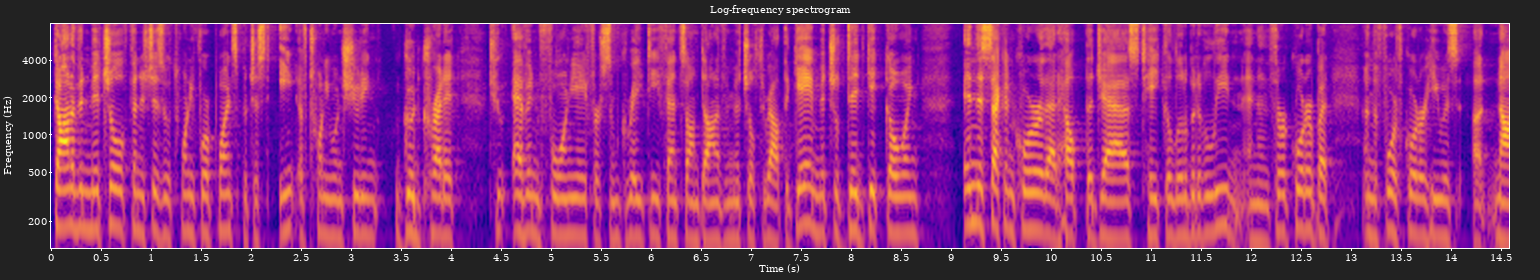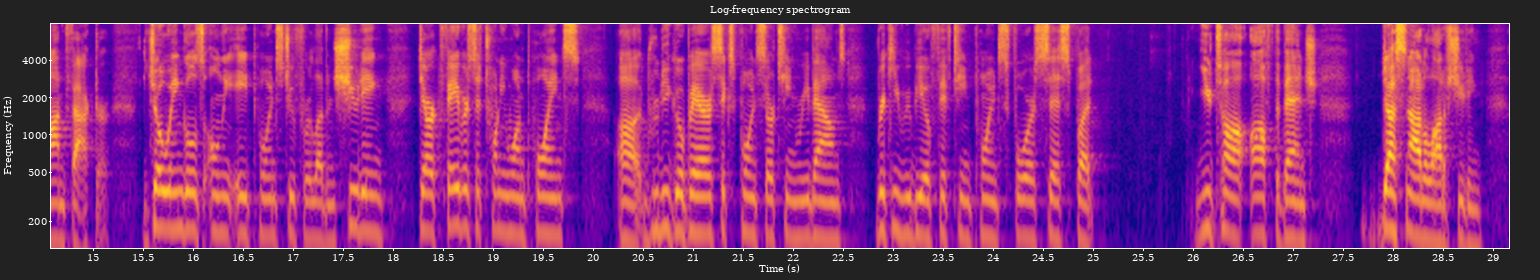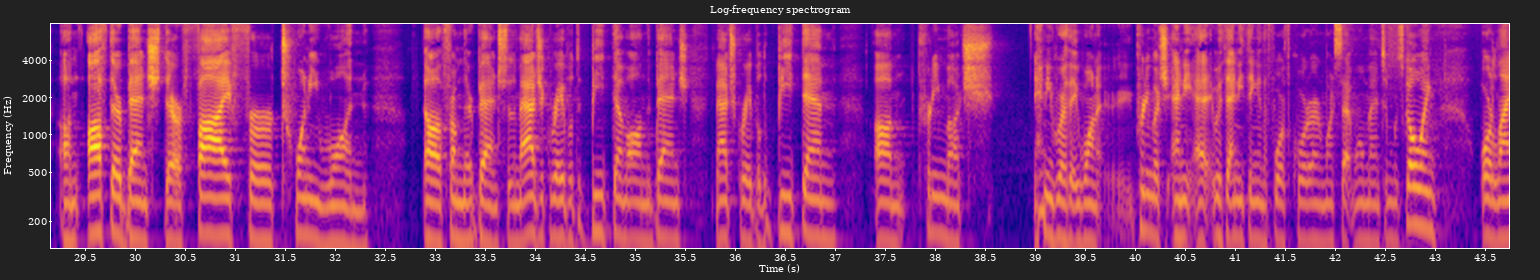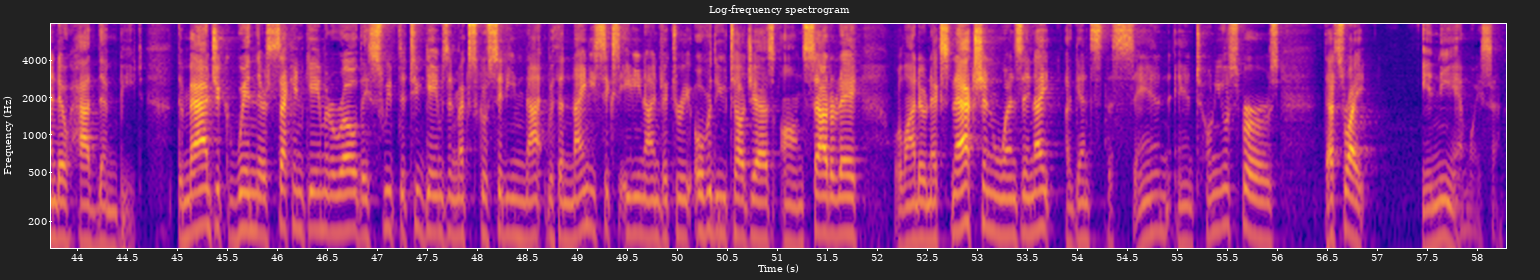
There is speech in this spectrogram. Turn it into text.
Donovan Mitchell finishes with 24 points, but just 8 of 21 shooting. Good credit to Evan Fournier for some great defense on Donovan Mitchell throughout the game. Mitchell did get going in the second quarter. That helped the Jazz take a little bit of a lead, and in the third quarter, but in the fourth quarter, he was a non factor. Joe Ingles, only 8 points, 2 for 11 shooting. Derrick Favors at 21 points. Uh, Rudy Gobert, 6 points, 13 rebounds. Ricky Rubio, 15 points, 4 assists, but Utah off the bench, just not a lot of shooting. Um, off their bench, they're five for 21 uh, from their bench. So the Magic were able to beat them on the bench. The Magic were able to beat them um, pretty much anywhere they want, pretty much any eh, with anything in the fourth quarter. And once that momentum was going, Orlando had them beat. The Magic win their second game in a row. They sweep the two games in Mexico City with a 96 89 victory over the Utah Jazz on Saturday. Orlando next in action Wednesday night against the San Antonio Spurs. That's right, in the Amway Center.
